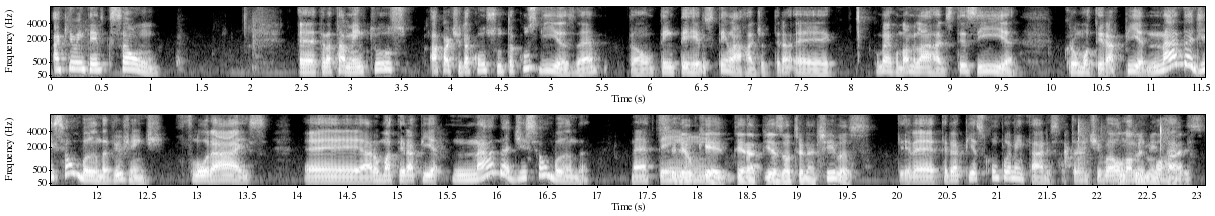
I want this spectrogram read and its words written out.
Aqui eu entendo que são é, tratamentos a partir da consulta com os guias, né? Então, tem terreiros que tem lá radioterapia, é, como é que é o nome lá? Radiestesia, cromoterapia. Nada disso é Umbanda, viu, gente? Florais, é, aromaterapia, nada disso é Umbanda. Né? Tem, Seria o quê? Terapias alternativas? ter- é, terapias complementares. Alternativa é o nome correto. Complementares.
